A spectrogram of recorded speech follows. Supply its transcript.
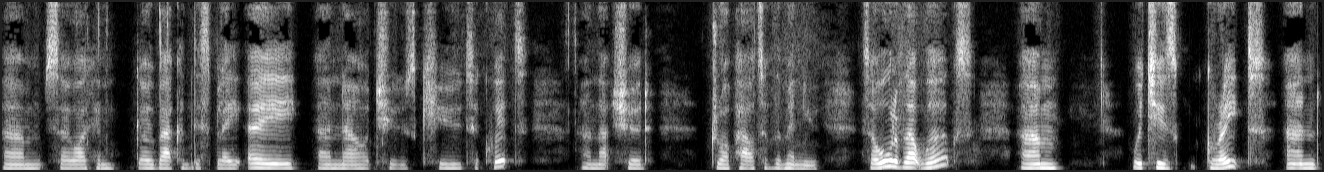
um, so I can go back and display A and now choose Q to quit and that should drop out of the menu. So all of that works, um, which is great. And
